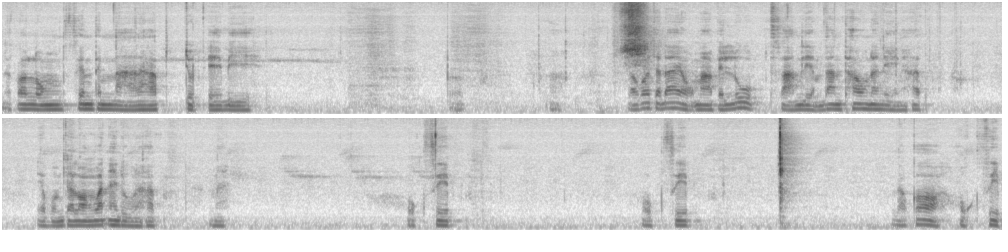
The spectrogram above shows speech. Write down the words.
แล้วก็ลงเส้นเต็มหนานะครับ จุด AB เราก็จะได้ออกมาเป็นรูปสามเหลี่ยมด้านเท่านั่นเองนะครับ เดี๋ยวผมจะลองวัดให้ดูนะครับนะ หกสิบหกสิบแล้วก็หกสิบ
